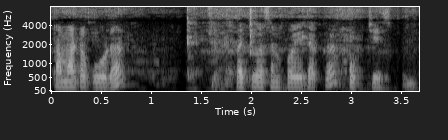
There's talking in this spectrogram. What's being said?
టమాటా కూడా పచ్చివాసన పోయేదాకా కుక్ చేసుకుందాం.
